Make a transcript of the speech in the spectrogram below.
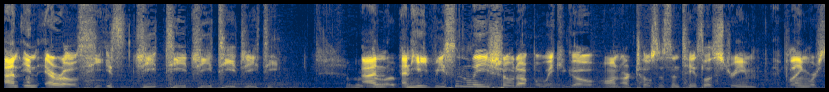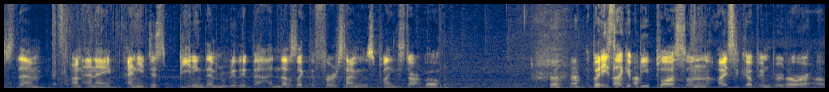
and in arrows, he is GT GT GT. Oh, And God. and he recently showed up a week ago on Artosis and Tasteless stream, playing versus them on NA, and he just beating them really bad. And that was like the first time he was playing Starbow. But he's like a B plus on Icy Cup in Brood War. Uh,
